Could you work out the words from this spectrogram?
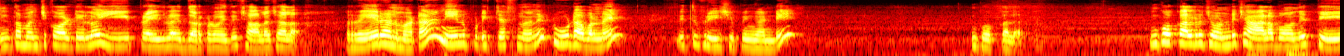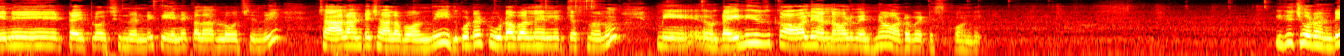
ఇంత మంచి క్వాలిటీలో ఈ ప్రైస్లో దొరకడం అయితే చాలా చాలా రేర్ అనమాట నేను ఇప్పుడు ఇచ్చేస్తున్నాను two double nine with free shipping అండి. ఇంకొక కలర్. ఇంకొక కలర్ చూడండి చాలా బాగుంది. తేనె టైప్లో వచ్చిందండి. తేనె కలర్లో వచ్చింది. చాలా అంటే చాలా బాగుంది. ఇది కూడా టూ డబల్ నైన్లో ఇచ్చేస్తున్నాను. మీ డైలీ యూజ్ కావాలి అన్న వాళ్ళు వెంటనే ఆర్డర్ పెట్టేసుకోండి. ఇది చూడండి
